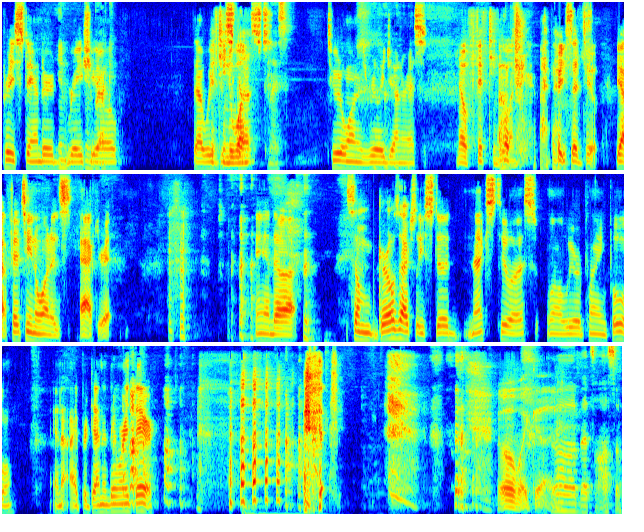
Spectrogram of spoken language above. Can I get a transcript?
pretty standard in, ratio in that we've 15 discussed. To one. Nice. Two to one is really generous. no, fifteen to oh, one. I thought you said two. Yeah, fifteen to one is accurate. and uh, some girls actually stood next to us while we were playing pool, and I pretended they weren't there. oh my god! Oh, that's awesome.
